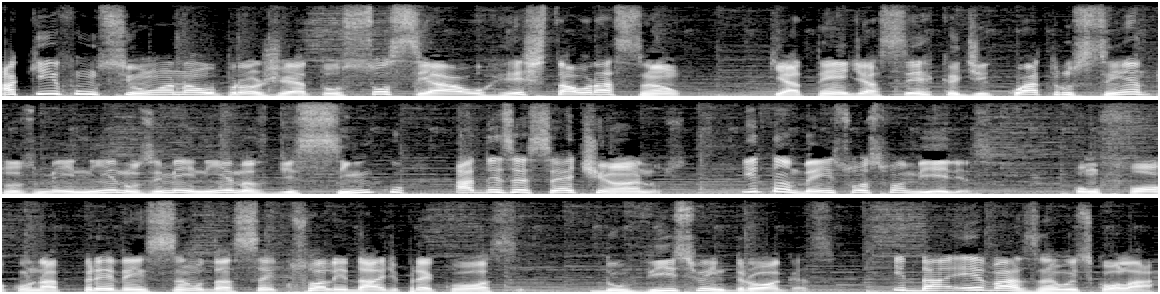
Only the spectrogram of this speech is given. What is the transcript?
Aqui funciona o projeto social Restauração, que atende a cerca de 400 meninos e meninas de 5 a 17 anos e também suas famílias, com foco na prevenção da sexualidade precoce, do vício em drogas e da evasão escolar.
